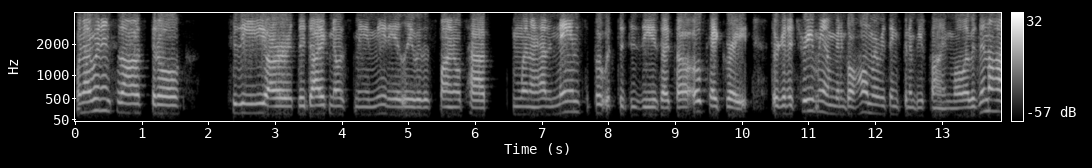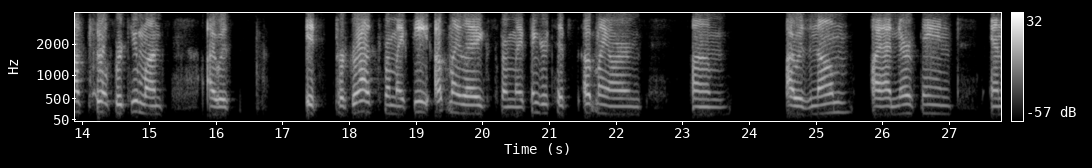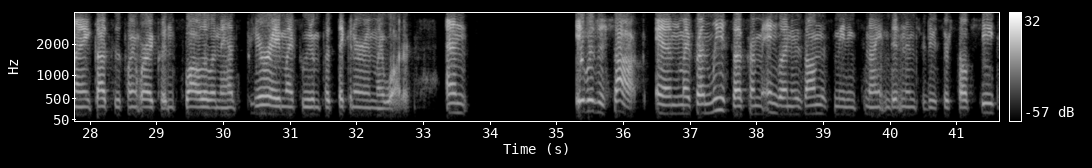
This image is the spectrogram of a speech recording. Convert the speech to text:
When I went into the hospital to the ER, they diagnosed me immediately with a spinal tap. And when I had a name to put with the disease, I thought, okay, great. They're going to treat me. I'm going to go home. Everything's going to be fine. While I was in the hospital for two months, I was, it progressed from my feet up my legs, from my fingertips up my arms. Um, I was numb. I had nerve pain, and I got to the point where I couldn't swallow, and they had to puree my food and put thickener in my water. And it was a shock. And my friend Lisa from England, who's on this meeting tonight and didn't introduce herself, she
